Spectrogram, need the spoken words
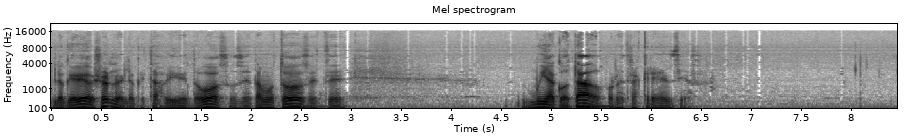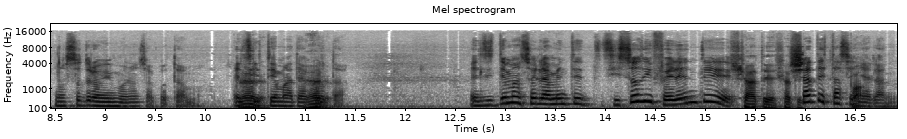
lo que veo yo no es lo que estás viviendo vos. O sea, estamos todos este, muy acotados por nuestras creencias. Nosotros mismos nos acotamos. El Claro, sistema te claro. acota. El sistema solamente, si sos diferente, Ya te, ya te, ya te está Pa. señalando.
